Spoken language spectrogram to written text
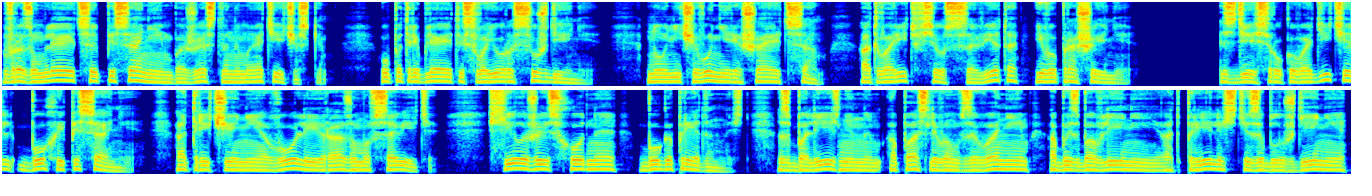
вразумляется Писанием божественным и отеческим, употребляет и свое рассуждение, но ничего не решает сам, а творит все с совета и вопрошения. Здесь руководитель – Бог и Писание, отречение воли и разума в совете, сила же исходная – богопреданность, с болезненным, опасливым взыванием об избавлении от прелести, заблуждения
